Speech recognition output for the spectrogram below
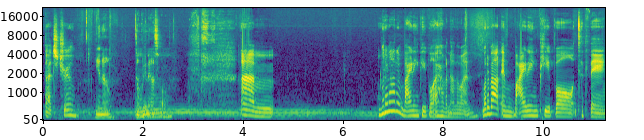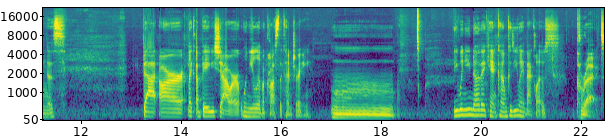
that's true. You know? Don't be an Mm-hmm. asshole. What about inviting people? I have another one. What about inviting people to things that are like a baby shower when you live across the country? Mm. When you know they can't come because you ain't that close. Correct.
